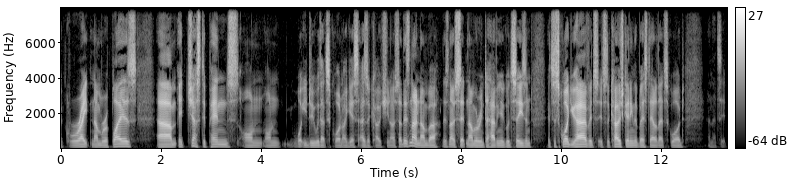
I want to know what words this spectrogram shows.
a great number of players. Um, it just depends on on what you do with that squad, I guess, as a coach. You know, so there's no number, there's no set number into having a good season. It's a squad you have. It's it's the coach getting the best out of that squad, and that's it.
